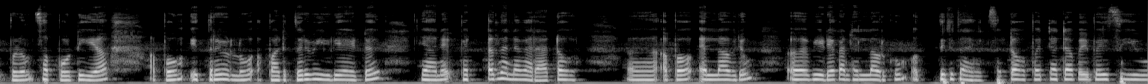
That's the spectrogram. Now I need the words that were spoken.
ഇപ്പോഴും സപ്പോർട്ട് ചെയ്യുക അപ്പം ഇത്രയേ ഉള്ളൂ. അപ്പോൾ അടുത്തൊരു വീഡിയോ ആയിട്ട് ഞാൻ പെട്ടെന്ന് തന്നെ വരാം കേട്ടോ അപ്പോൾ എല്ലാവരും വീഡിയോ കണ്ട എല്ലാവർക്കും ഒത്തിരി താങ്ക്സ് കേട്ടോ അപ്പോൾ tata bye bye see you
